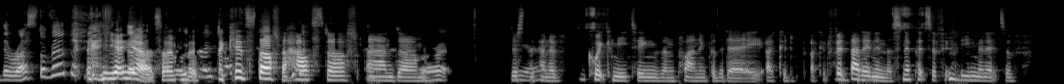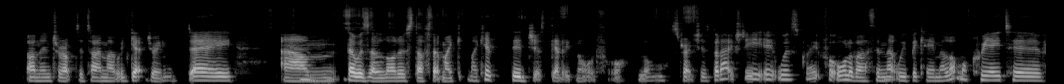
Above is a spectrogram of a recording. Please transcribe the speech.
the rest of it. yeah, yeah. So I mean, the, the kids stuff, the house stuff, and um, right. just yeah. the kind of quick meetings and planning for the day. I could I could fit mm-hmm. that in mm-hmm. in the snippets of fifteen minutes of uninterrupted time I would get during the day. Um, mm-hmm. There was a lot of stuff that my my kids did just get ignored for long stretches, but actually it was great for all of us in that we became a lot more creative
